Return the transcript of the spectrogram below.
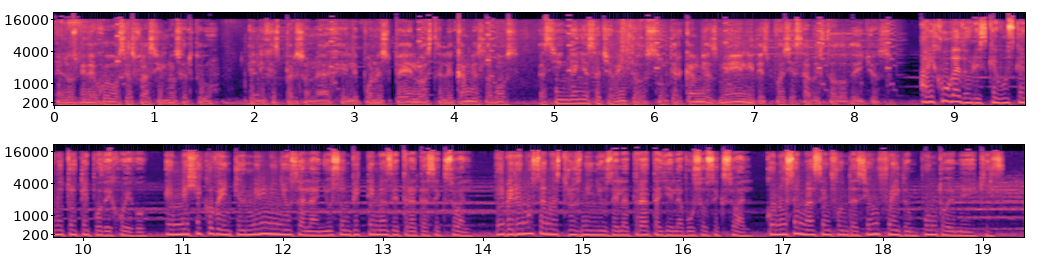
En los videojuegos es fácil no ser tú. Eliges personaje, le pones pelo, hasta le cambias la voz. Así engañas a chavitos, intercambias mail y después ya sabes todo de ellos. Hay jugadores que buscan otro tipo de juego. En México, 21 mil niños al año son víctimas de trata sexual. Liberemos a nuestros niños de la trata y el abuso sexual. Conoce más en fundacionfreedom.mx.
